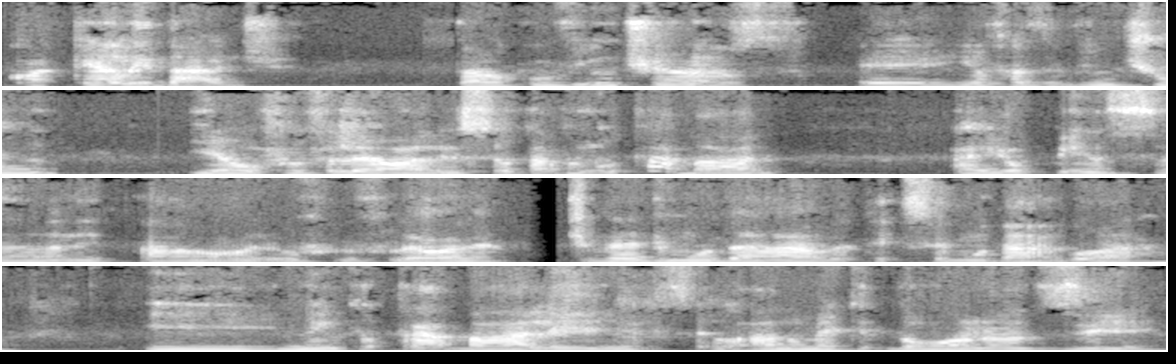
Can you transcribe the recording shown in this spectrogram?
com aquela idade. Estava com 20 anos, é, ia fazer 21, e eu fui, falei, olha, isso eu estava no trabalho, aí eu pensando e tal, eu fui, falei, olha, se tiver de mudar, vai ter que ser mudar agora. e nem que eu trabalhe, sei lá, no McDonald's e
